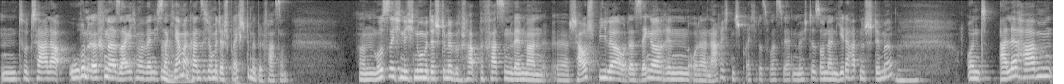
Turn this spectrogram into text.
ein totaler Ohrenöffner, sage ich mal, wenn ich sage, mhm. ja, man kann sich auch mit der Sprechstimme befassen. Man muss sich nicht nur mit der Stimme befassen, wenn man äh, Schauspieler oder Sängerin oder Nachrichtensprecher oder sowas werden möchte, sondern jeder hat eine Stimme. Mhm. Und alle haben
